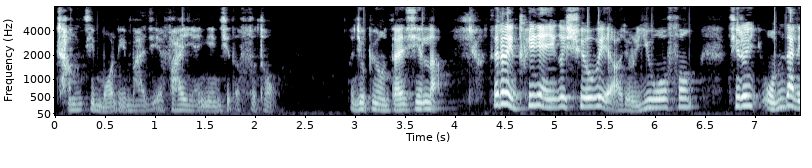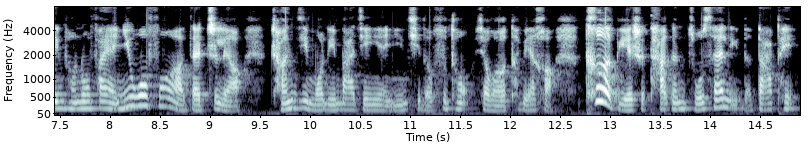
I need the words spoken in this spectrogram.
肠系膜淋巴结发炎引起的腹痛。那就不用担心了，在这里推荐一个穴位啊，就是一窝蜂。其实我们在临床中发现，一窝蜂啊，在治疗肠系膜淋巴结炎引起的腹痛效果特别好，特别是它跟足三里的搭配，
